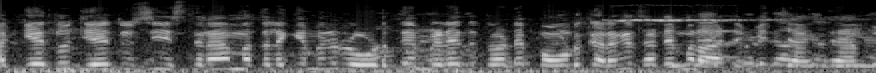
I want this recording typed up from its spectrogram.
ਅੱਗੇ ਤੋਂ ਜੇ ਤੁਸੀਂ ਇਸ ਤਰ੍ਹਾਂ ਮਤਲਬ ਕਿ ਮੈਨੂੰ ਰੋਡ ਤੇ ਮਿਲੇ ਤੇ ਤੁਹਾਡੇ ਬਾਉਂਡ ਕਰਾਂਗੇ ਸਾਡੇ ਮੁਲਾਜ਼ਮ ਵੀ ਚੈੱਕ ਟਾਈਮ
